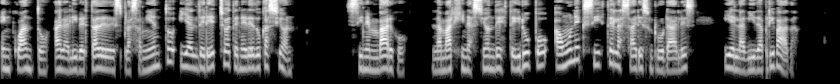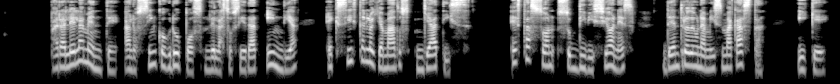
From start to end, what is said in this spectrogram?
En cuanto a la libertad de desplazamiento y al derecho a tener educación. Sin embargo, la marginación de este grupo aún existe en las áreas rurales y en la vida privada. Paralelamente a los cinco grupos de la sociedad india, existen los llamados yatis. Estas son subdivisiones dentro de una misma casta y que,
